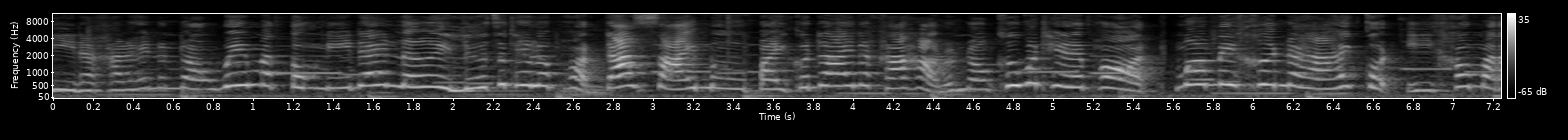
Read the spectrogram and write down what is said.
นี่นะคะให้น้องๆวิ่งมาตรงนี้ได้เลย หรือจะเทเลพอร์ตด้านซ้ายมือไปก็ได้นะคะ หากน้องๆขึ้นว่าเทเลพอร์ตเมื่อไม่ขึ้นนะคะ ให้กด E เข้ามา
